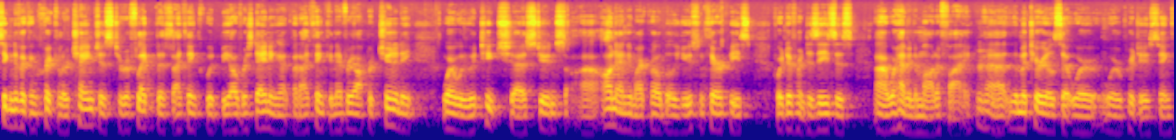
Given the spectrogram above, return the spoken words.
significant curricular changes to reflect this, I think would be overstating it. But I think in every opportunity where we would teach uh, students uh, on antimicrobial use and therapies for different diseases, uh, we're having to modify mm-hmm. uh, the materials that we're, we're producing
